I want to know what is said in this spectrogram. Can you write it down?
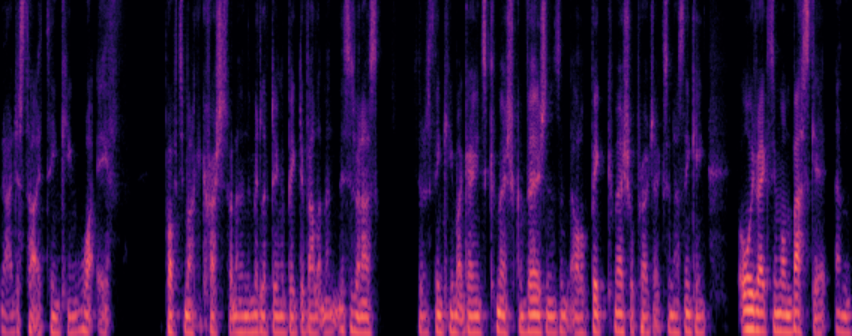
you know, I just started thinking, what if property market crashes when I'm in the middle of doing a big development. This is when I was sort of thinking about going into commercial conversions and or big commercial projects. And I was thinking, all your eggs in one basket and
